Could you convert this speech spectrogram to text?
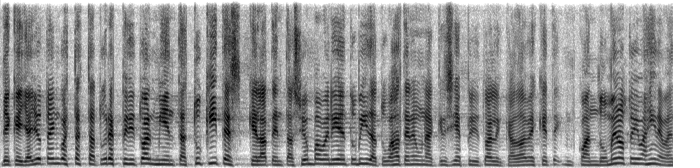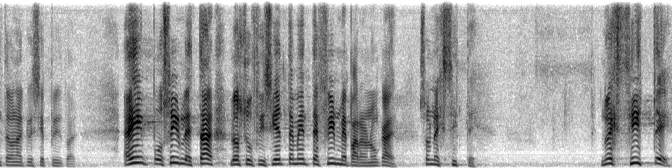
de que ya yo tengo esta estatura espiritual. Mientras tú quites que la tentación va a venir en tu vida, tú vas a tener una crisis espiritual en cada vez que te, cuando menos te imagines vas a tener una crisis espiritual. Es imposible estar lo suficientemente firme para no caer. Eso no existe. No existe.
